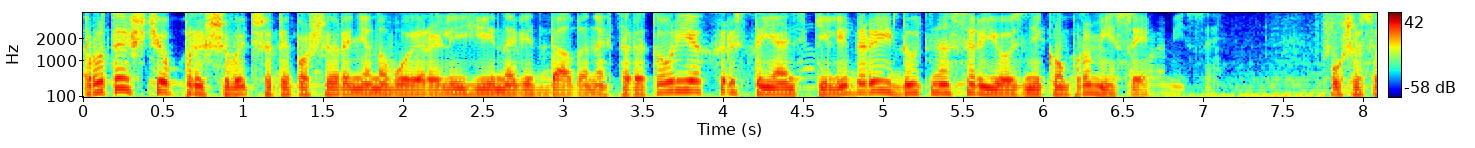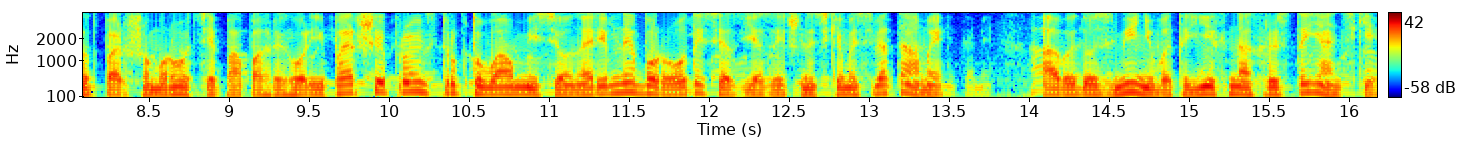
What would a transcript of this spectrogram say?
Про те, щоб пришвидшити поширення нової релігії на віддалених територіях, християнські лідери йдуть на серйозні компроміси. У 601 році папа Григорій І проінструктував місіонерів не боротися з язичницькими святами, а видозмінювати їх на християнські.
